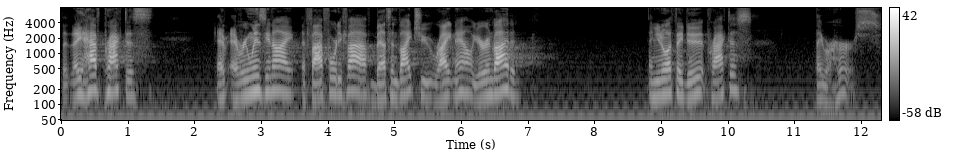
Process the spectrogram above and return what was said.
they have practice every Wednesday night at 5:45. Beth invites you right now. You're invited. And you know what they do at practice? They rehearse.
